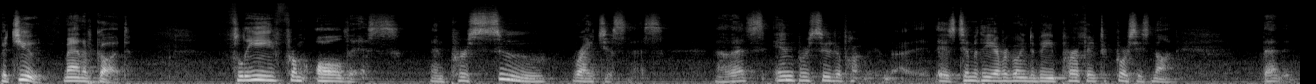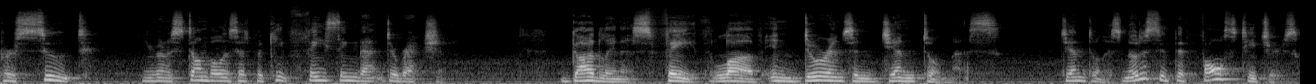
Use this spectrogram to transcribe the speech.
but you, man of God, flee from all this and pursue righteousness. Now that's in pursuit of. Is Timothy ever going to be perfect? Of course he's not. That pursuit, you're going to stumble and such, but keep facing that direction godliness, faith, love, endurance, and gentleness. Gentleness. Notice that the false teachers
